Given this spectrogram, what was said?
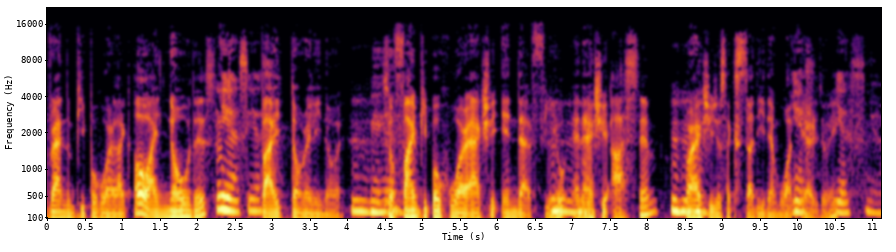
random people who are like, oh, I know this, yes, yes. but I don't really know it. Mm. Yeah. So find people who are actually in that field and Mhm. actually ask them, Mhm. or actually just like study them what yes. they are doing. Yes. Yeah.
